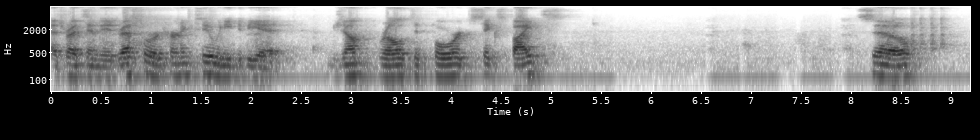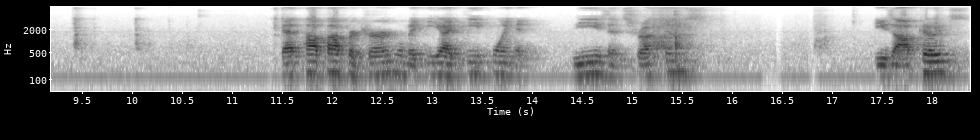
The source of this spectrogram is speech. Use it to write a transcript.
That's right, Sam. The address we're returning to, we need to be at jump relative forward six bytes. So that pop-up return will make EIP point at these instructions, these opcodes.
